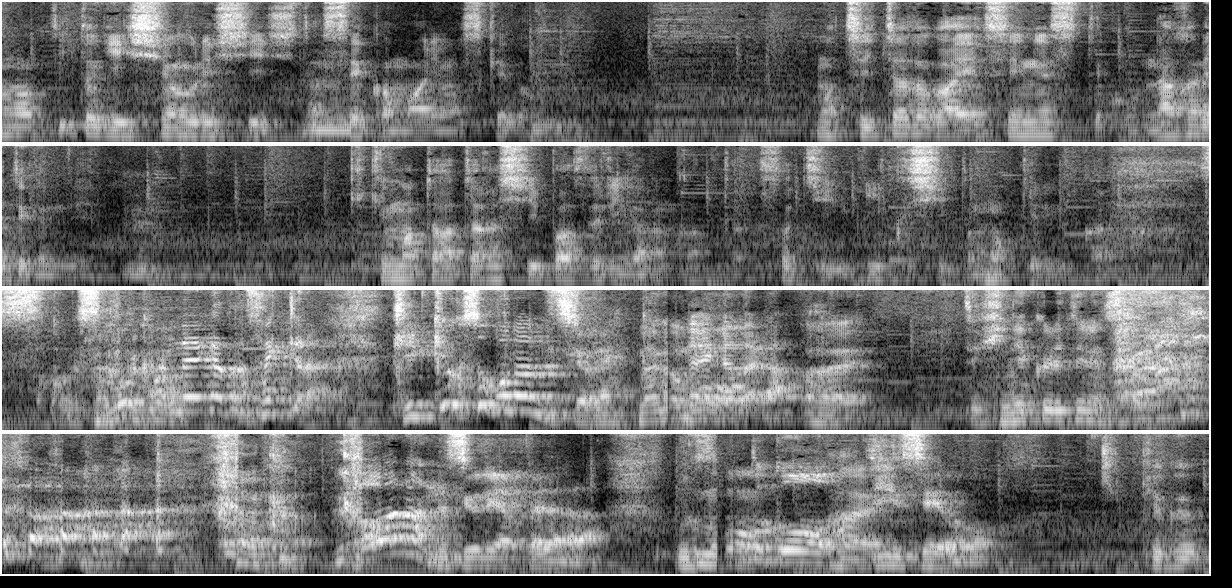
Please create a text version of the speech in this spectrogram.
その時一瞬は嬉しいし達成感もありますけど、まあ、Twitter とか SNS ってこう流れてくんで結局また新しいバズりがなんかあったらそっち行くしと思ってるから。そこその考え方がさっきから結局そこなんですよね。考え方が。はい。でひねくれてるんですか なんか。川なんですよねやっぱりだから。ずっとこう、はい。人生を。結局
